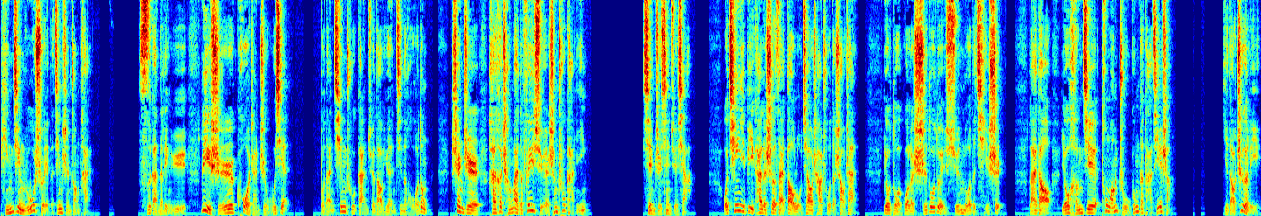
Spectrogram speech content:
平静如水的精神状态。思感的领域立时扩展至无限，不但清楚感觉到远近的活动。甚至还和城外的飞雪生出感应。先知先觉下，我轻易避开了设在道路交叉处的哨站，又躲过了十多队巡逻的骑士，来到由横街通往主宫的大街上。一到这里，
